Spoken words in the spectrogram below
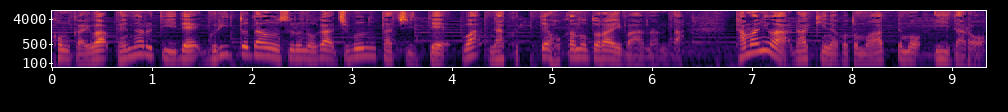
今回はペナルティでグリッドダウンするのが自分たちではなくって他のドライバーなんだ。たまにはラッキーなこともあってもいいだろ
